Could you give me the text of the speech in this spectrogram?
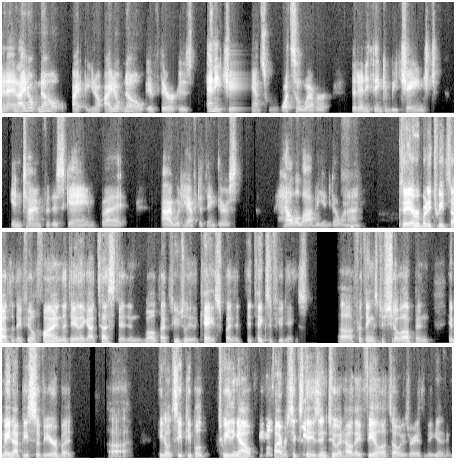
and, and I don't know. I you know I don't know if there is any chance whatsoever that anything can be changed in time for this game. But I would have to think there's hella lobbying going on. Say everybody tweets out that they feel fine the day they got tested, and well, that's usually the case, but it, it takes a few days uh, for things to show up, and it may not be severe, but uh, you don't see people tweeting out five or six days into it how they feel. It's always right at the beginning.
